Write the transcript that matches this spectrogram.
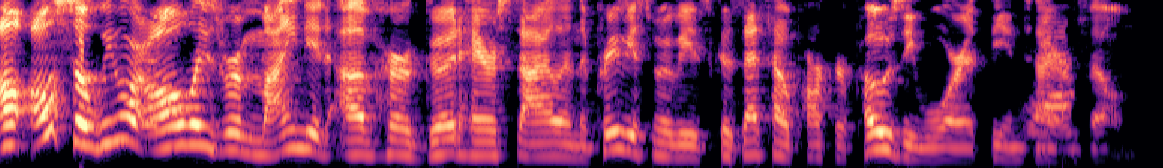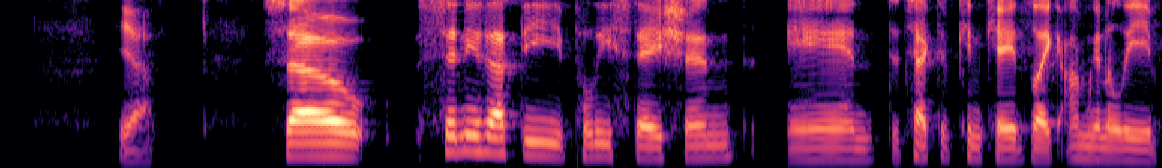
Also, we were always reminded of her good hairstyle in the previous movies because that's how Parker Posey wore it the entire film. Yeah. So Sydney's at the police station, and Detective Kincaid's like, "I'm gonna leave."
